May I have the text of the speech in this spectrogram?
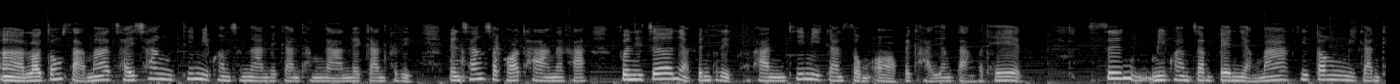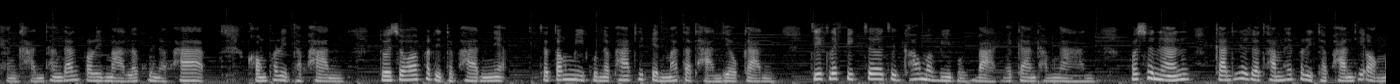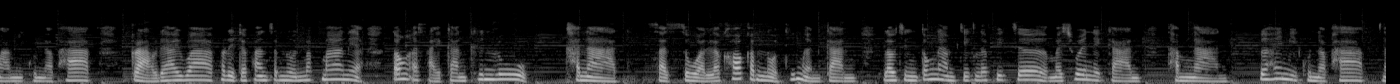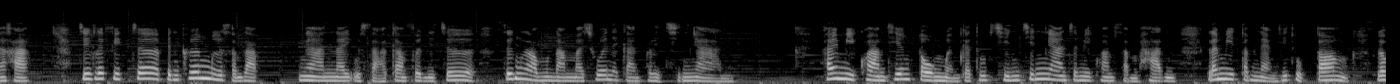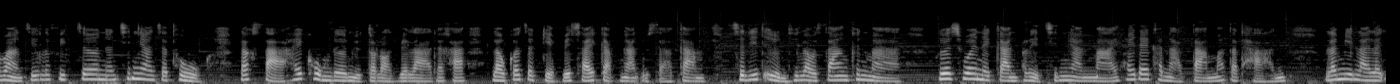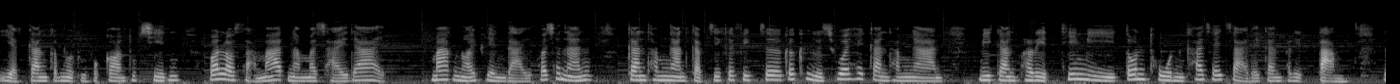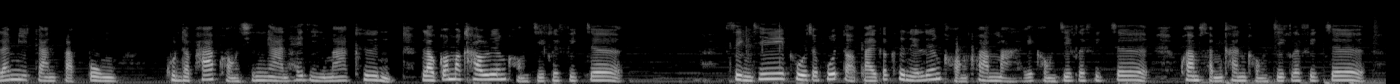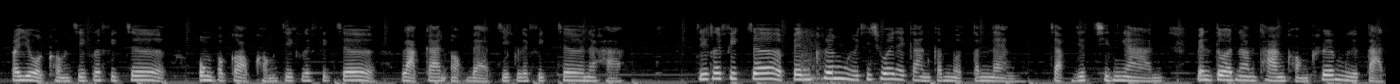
อเราต้องสามารถใช้ช่างที่มีความชำนาญในการทำงานในการผลิต เป็นช่างเฉพาะทางนะคะเฟอร์นิเจอร์เนี่ยเป็นผลิตภัณฑ์ที่มีการส่งออกไปขายยังต่างประเทศ ซึ่งมีความจำเป็นอย่างมากที่ต้องมีการแข่งขันทางด้านปริมาณและคุณภาพของผลิตภัณฑ์ โดยเฉพาะผลิตภัณฑ์เนี่ย จะต้องมีคุณภาพที่เป็นมาตรฐานเดียวกันจิกและฟิกเจอร์จึงเข้ามามีบทบาทในการทำงาน เพราะฉะนั้นการที่เราจะทำให้ผลิตภัณฑ์ที่ออกมามีคุณภาพ กล่าวได้ว่าผลิตภัณฑ์จำนวนมากๆเนี่ยต้องอาศัยการขึ้นรูป ขนาด สัดส่วนและข้อกำหนดที่เหมือนกัน เราจึงต้องนำจิกและฟิกเจอร์มาช่วยในการทำงาน เพื่อให้มีคุณภาพนะคะจิกและฟิกเจอร์เป็นเครื่องมือสำหรับงานในอุตสาหกรรมเฟอร์นิเจอร์ ซึ่งเรานำมาช่วยในการผลิตชิ้นงาน ให้มีความเที่ยงตรงเหมือนกับทุกชิ้น ชิ้นงานจะมีความสัมพันธ์ และมีตำแหน่งที่ถูกต้อง ระหว่างจิกและฟิกเจอร์นั้นชิ้นงานจะถูก รักษาให้คงเดิมอยู่ตลอดเวลานะคะ เราก็จะเก็บไว้ใช้กับงานอุตสาหกรรม ชนิดอื่นที่เราสร้างขึ้นมา เพื่อช่วยในการผลิตชิ้นงานไม้ให้ได้ขนาดตามมาตรฐาน และมีรายละเอียดการกำหนดอุปกรณ์ทุกชิ้น ว่าเราสามารถนำมาใช้ได้ มากน้อยเพียงใด เพราะฉะนั้นการทำงานกับ Jig Fixture ก็คือช่วยให้การทำงาน มีการผลิตที่มีต้นทุนค่าใช้จ่ายในการผลิตต่ำและมีการปรับปรุงคุณภาพของชิ้นงานให้ดีมากขึ้น เราก็มาเข้าเรื่องของ Jig Fixture สิ่งที่ครูจะพูดต่อไปก็คือในเรื่องของความหมายของ Jig Fixture ความสำคัญของ Jig Fixture ประโยชน์ของ Jig Fixture องค์ประกอบของ Jig Fixture หลักการออกแบบ Jig Fixture นะคะ Jig Fixture เป็นเครื่องมือที่ช่วยในการกำหนดตำแหน่ง จับยึดชิ้นงาน เป็นตัวนำทางของเครื่องมือตัด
